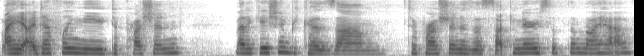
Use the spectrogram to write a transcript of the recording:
I, I definitely need depression medication because um, depression is a secondary symptom I have.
